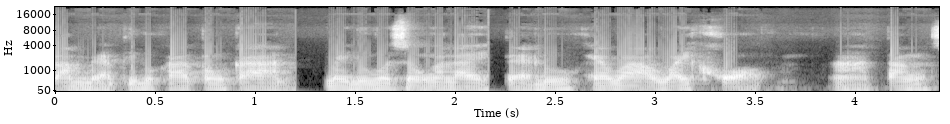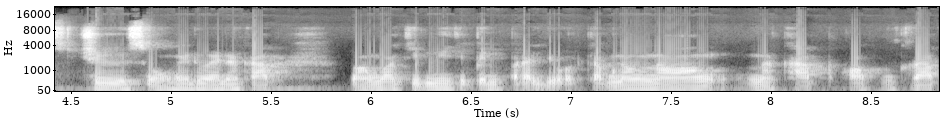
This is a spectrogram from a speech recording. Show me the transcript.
ตามแบบที่ลูกค้าต้องการ ไม่รู้ว่าทรงอะไร แต่รู้แค่ว่าไว้ขอบ ตั้งชื่อส่งให้ด้วยนะครับ หวังว่าคลิปนี้จะเป็นประโยชน์กับน้องๆนะครับ ขอบคุณครับ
